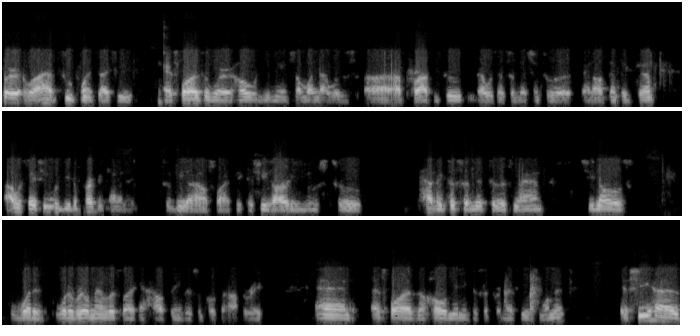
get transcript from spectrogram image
first, well, I have two points actually. Okay. As far as the word hoe, you mean someone that was uh, a prostitute that was in submission to a, an authentic pimp. I would say she would be the perfect candidate to be a housewife because she's already used to having to submit to this man. She knows what it what a real man looks like and how things are supposed to operate. And as far as the whole meaning just a promiscuous woman, if she has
